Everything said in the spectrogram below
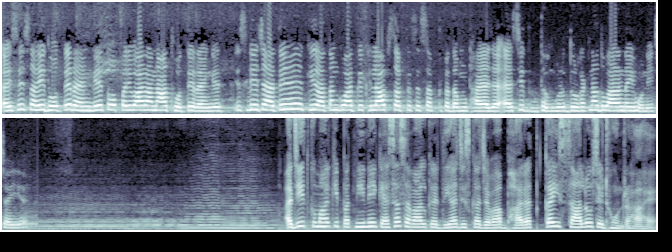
ऐसे शहीद होते रहेंगे तो परिवार अनाथ होते रहेंगे। इसलिए चाहते हैं कि आतंकवाद के खिलाफ सख्त से सख्त कदम उठाया जाए। ऐसी दुर्घटना दोबारा नहीं होनी चाहिए। अजीत कुमार की पत्नी ने एक ऐसा सवाल कर दिया जिसका जवाब भारत कई सालों से ढूंढ रहा है।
